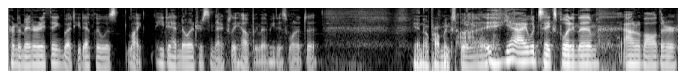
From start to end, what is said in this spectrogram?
turn them in or anything but he definitely was like he had no interest in actually helping them he just wanted to Yeah, no problem exploiting. uh, them. yeah, I would say exploiting them out of all their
